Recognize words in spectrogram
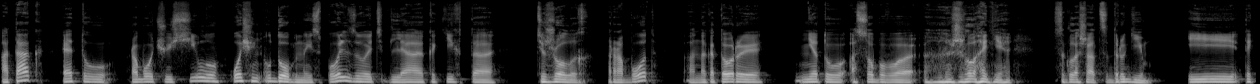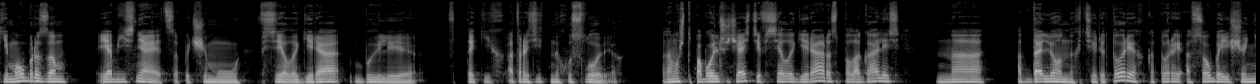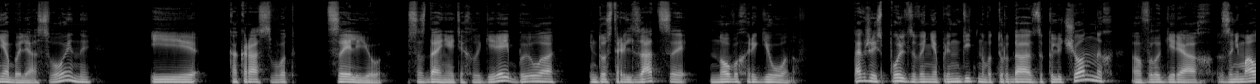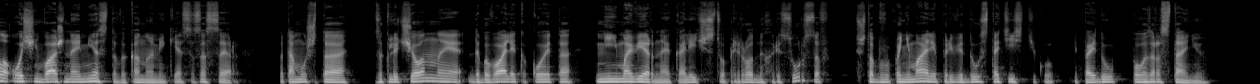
А так, эту рабочую силу очень удобно использовать для каких-то тяжелых работ, а, на которые нету особого желания соглашаться другим. И таким образом и объясняется, почему все лагеря были в таких отвратительных условиях. Потому что по большей части все лагеря располагались на отдаленных территориях, которые особо еще не были освоены, и как раз вот целью создания этих лагерей было индустриализация новых регионов. Также использование принудительного труда заключенных э, в лагерях занимало очень важное место в экономике СССР, потому что заключенные добывали какое-то неимоверное количество природных ресурсов. Чтобы вы понимали, приведу статистику и пойду по возрастанию.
